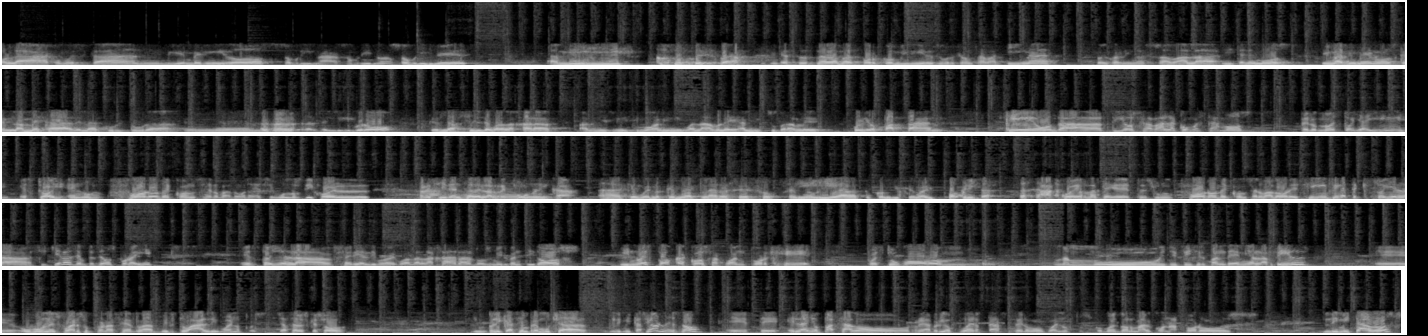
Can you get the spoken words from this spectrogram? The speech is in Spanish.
Hola, ¿cómo están? Bienvenidos, sobrinas, sobrinos, sobrines, amigos. ¿Cómo está? Esto es nada más por convivir en su versión sabatina. Soy Juan Ignacio Zavala y tenemos ni más ni menos que en la meca de la cultura, en eh, la central del libro, que es la FIL de Guadalajara, al mismísimo, al inigualable, al insuperable Julio Patán. ¿Qué onda, tío Zavala? ¿Cómo estamos? Pero no estoy ahí, estoy en un foro de conservadores, según nos dijo el presidente de la Ah, República. Ah, qué bueno que me aclaras eso. Se me olvidaba tu condición hipócrita. Acuérdate, este es un foro de conservadores. Sí, fíjate que estoy en la, si quieres empecemos por ahí. Estoy en la Feria del Libro de Guadalajara 2022 y no es poca cosa, Juan, porque pues tuvo mm, una muy difícil pandemia, la FIL. Eh, hubo un esfuerzo por hacerla virtual y bueno, pues ya sabes que eso implica siempre muchas limitaciones, ¿no? Este, el año pasado reabrió puertas, pero bueno, pues como es normal con aforos limitados.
